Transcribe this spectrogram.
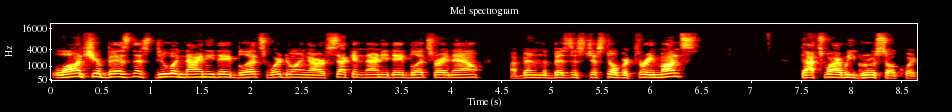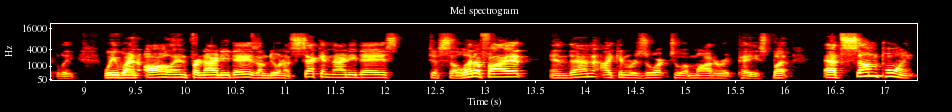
Launch your business, do a 90 day blitz. We're doing our second 90 day blitz right now. I've been in the business just over three months. That's why we grew so quickly. We went all in for 90 days. I'm doing a second 90 days to solidify it, and then I can resort to a moderate pace. But at some point,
